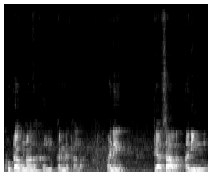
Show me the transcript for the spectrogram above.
खोटा गुन्हा दाखल करण्यात आला. आणि त्याचा आणि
